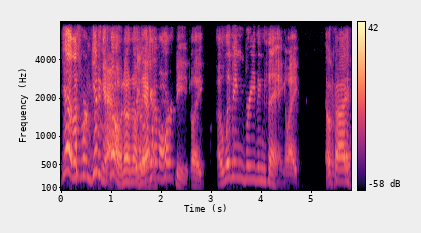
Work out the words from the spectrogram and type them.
Yeah, that's what I'm getting at. no, no, no. They have to have a heartbeat, like a living, breathing thing. Like Okay.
